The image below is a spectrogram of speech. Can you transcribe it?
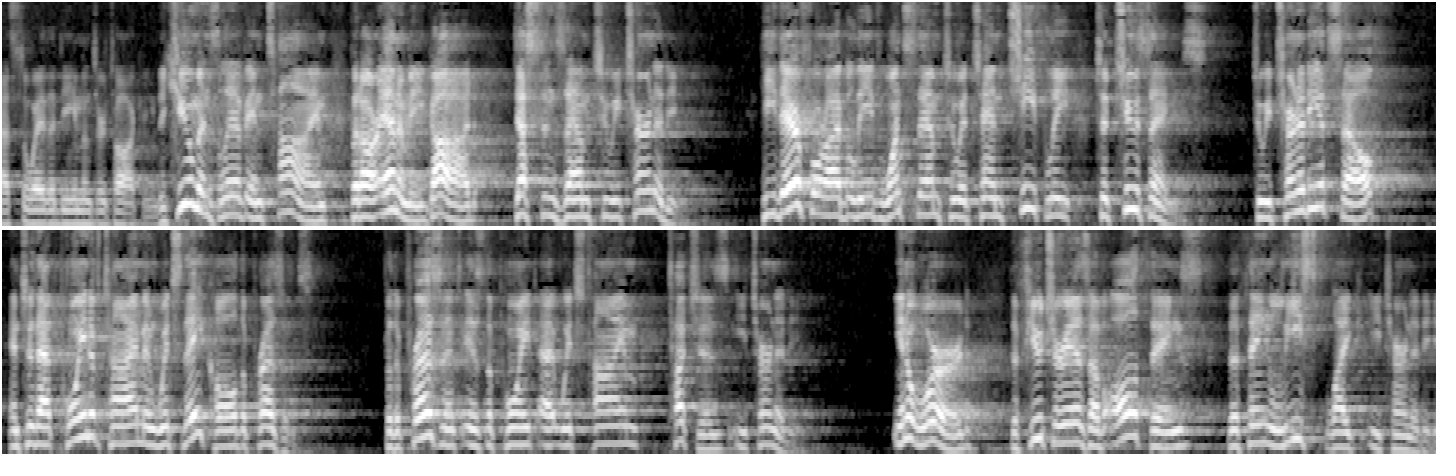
That's the way the demons are talking. The humans live in time, but our enemy, God, destines them to eternity. He therefore, I believe, wants them to attend chiefly to two things to eternity itself and to that point of time in which they call the present. For the present is the point at which time touches eternity. In a word, the future is, of all things, the thing least like eternity.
